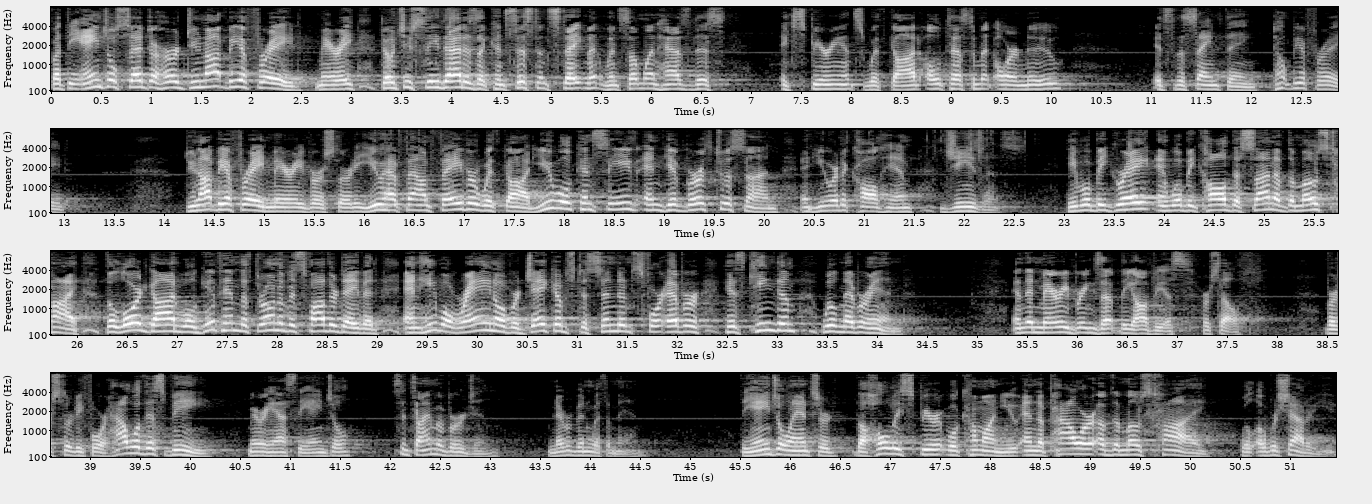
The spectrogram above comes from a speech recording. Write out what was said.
But the angel said to her, Do not be afraid, Mary. Don't you see that as a consistent statement when someone has this experience with God, Old Testament or New? It's the same thing. Don't be afraid. Do not be afraid, Mary, verse 30. You have found favor with God. You will conceive and give birth to a son, and you are to call him Jesus. He will be great and will be called the Son of the Most High. The Lord God will give him the throne of his father David, and he will reign over Jacob's descendants forever. His kingdom will never end. And then Mary brings up the obvious herself. Verse 34 How will this be? Mary asked the angel, since I'm a virgin, never been with a man. The angel answered, The Holy Spirit will come on you, and the power of the Most High will overshadow you.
